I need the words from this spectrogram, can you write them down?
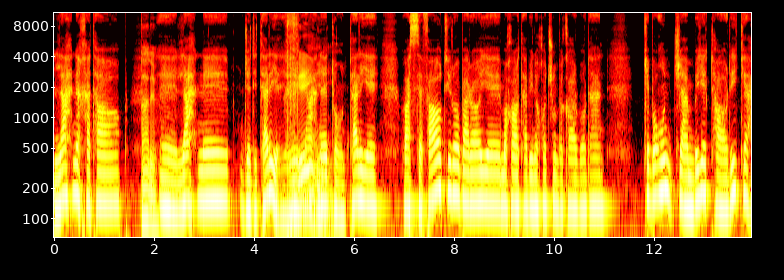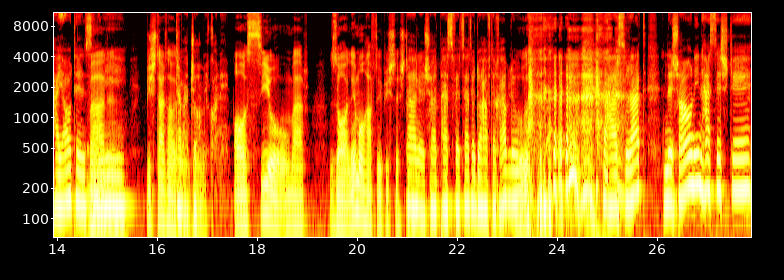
لحن خطاب بله. لحن جدیتریه یعنی لحن تندتریه و صفاتی رو برای مخاطبین خودشون به کار بردن که به اون جنبه تاریک حیات انسانی بله. بیشتر توجه می‌کنه آسی و اونور ظالم و هفته پیش داشته. بله شاید پس فطرت دو هفته قبل و به هر صورت نشان این هستش که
